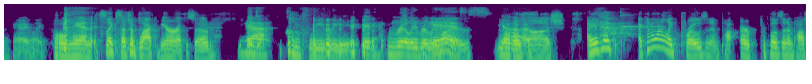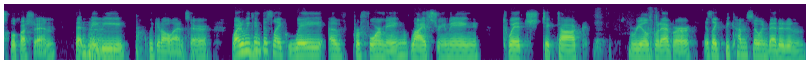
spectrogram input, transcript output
okay like Oh man, it's like such a Black Mirror episode. yeah. completely it really really is. was yeah Oh gosh. I have like I kind of want to like pose an impo- or propose an impossible question that Mhm. maybe we could all answer. Why do we think this like way of performing, live streaming, Twitch, TikTok, Reels, whatever, is like become so embedded in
